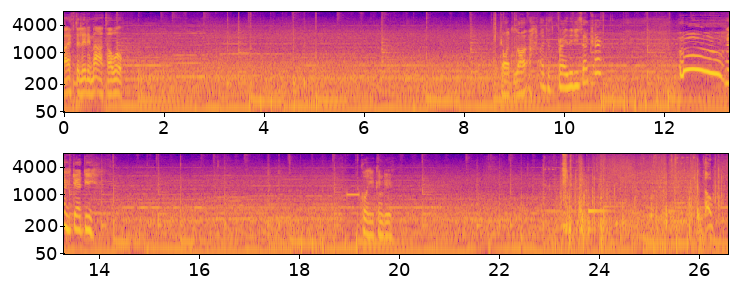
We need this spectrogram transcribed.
I have to let him out, I will. God, Lord, I just pray that he's okay. Ooh, Daddy. all you can do. Oh.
